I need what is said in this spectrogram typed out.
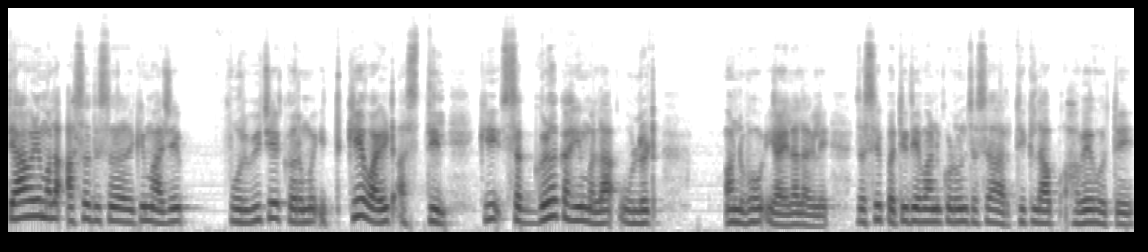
त्यावेळी मला असं दिसून आलं की माझे पूर्वीचे कर्म इतके वाईट असतील की सगळं काही मला उलट अनुभव यायला लागले. जसे पतिदेवांकडून जसं आर्थिक लाभ हवे होते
